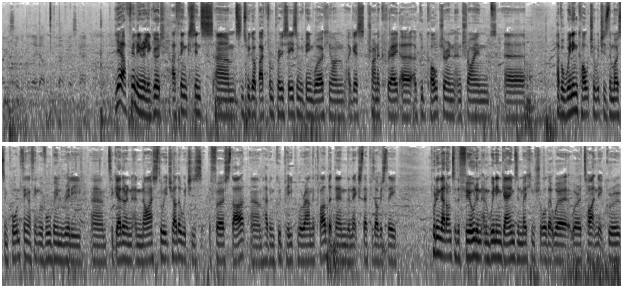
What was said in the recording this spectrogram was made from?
I guess here with the lead up to that first game. Yeah, feeling really good. I think since um, since we got back from pre-season, we've been working on, I guess, trying to create a, a good culture and, and try and uh, have a winning culture, which is the most important thing. I think we've all been really um, together and, and, nice to each other, which is the first start. Um, having good people around the club, but then the next step is obviously putting that onto the field and, and winning games and making sure that we're, we're a tight knit group.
